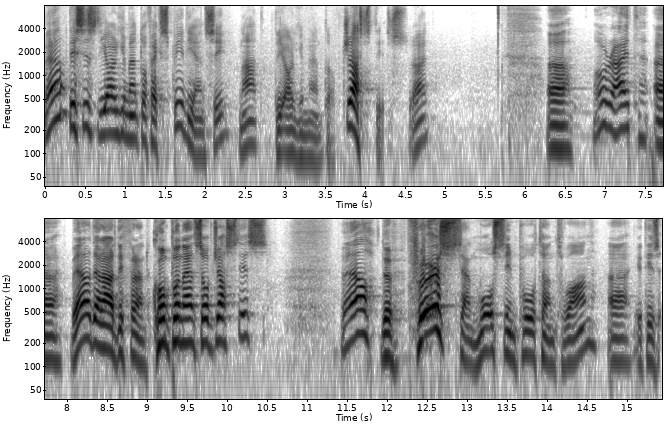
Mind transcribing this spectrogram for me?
Well, this is the argument of expediency, not the argument of justice, right? Uh, all right. Uh, well, there are different components of justice. Well, the first and most important one, uh, it is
